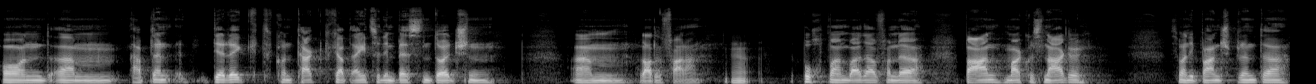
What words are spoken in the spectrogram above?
Und ähm, habe dann direkt Kontakt gehabt eigentlich zu den besten deutschen ähm, Radlfahrern. Ja. Buchmann war da von der Bahn, Markus Nagel, das waren die Bahnsprinter.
